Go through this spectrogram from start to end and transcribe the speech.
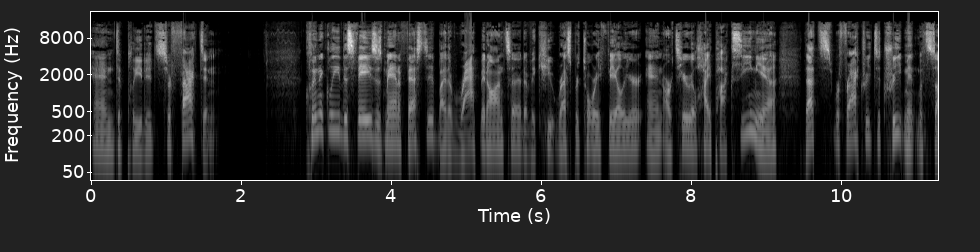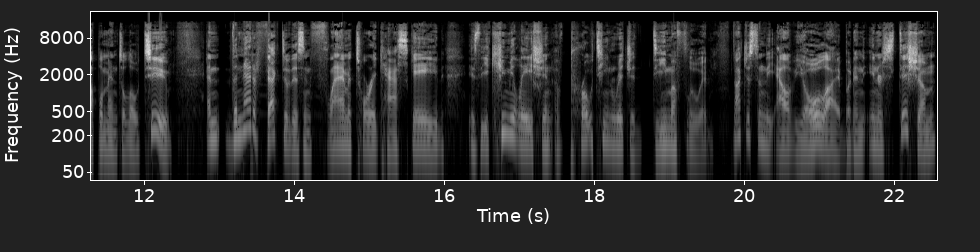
and depleted surfactant. Clinically, this phase is manifested by the rapid onset of acute respiratory failure and arterial hypoxemia that's refractory to treatment with supplemental O2. And the net effect of this inflammatory cascade is the accumulation of protein rich edema fluid, not just in the alveoli, but in the interstitium,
